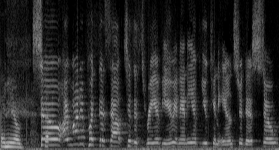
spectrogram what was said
and you know, So I want to put this out to the three of you, and any of you can answer this. So,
